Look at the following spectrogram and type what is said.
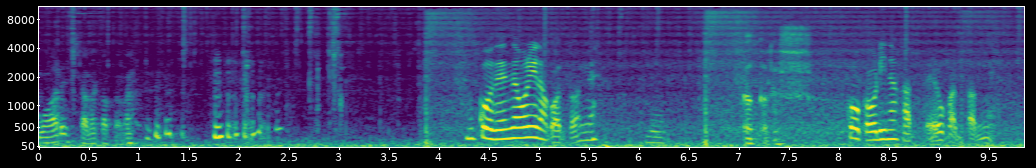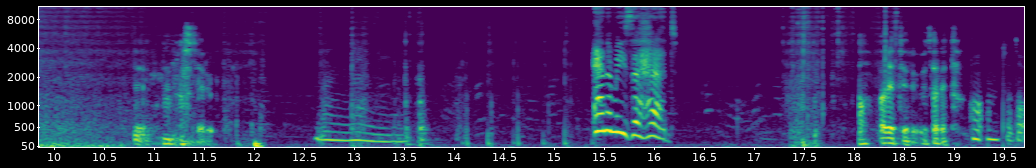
もうあれしかなかったな 向こう全然降りなかったね。よかったです。福岡降りなかったよよかったね。でなんかしてる。なになに Enemies ahead! あバレてる。撃たれた。あ本当だ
